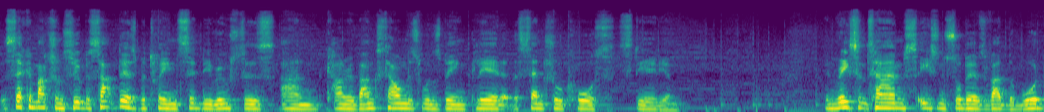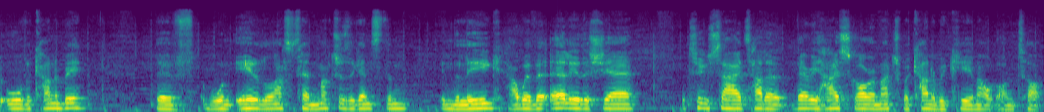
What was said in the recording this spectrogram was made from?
The second match on Super Saturday is between Sydney Roosters and Canterbury Bankstown. This one's being played at the Central Coast Stadium. In recent times, Eastern Suburbs have had the wood over Canterbury. They've won eight of the last ten matches against them in the league. However, earlier this year, the two sides had a very high scoring match where Canterbury came out on top.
